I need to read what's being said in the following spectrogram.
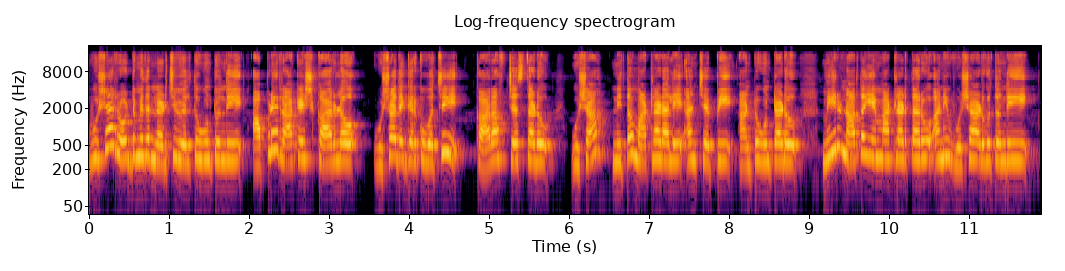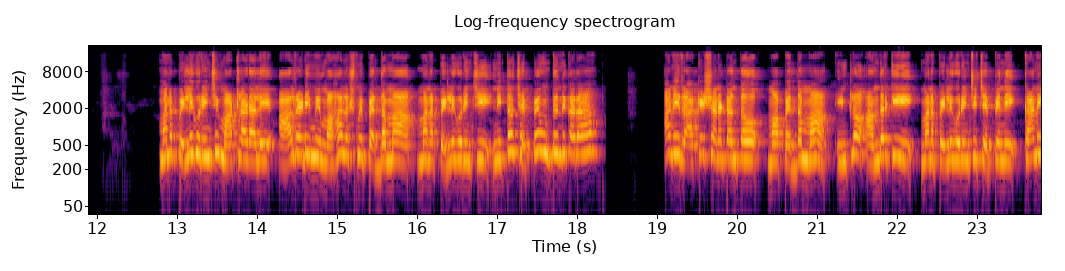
ఉషా రోడ్డు మీద నడిచి వెళ్తూ ఉంటుంది. అప్పుడే రాకేష్ కారులో ఉషా దగ్గరకు వచ్చి కార్ ఆఫ్ చేస్తాడు. ఉషా నీతో మాట్లాడాలి అని చెప్పి అంటూ ఉంటాడు. మీరు నాతో ఏం మాట్లాడతారు అని ఉషా అడుగుతుంది. మన పెళ్ళి గురించి మాట్లాడాలి. ఆల్రెడీ మీ మహాలక్ష్మి పెద్దమ్మ మన పెళ్ళి గురించి నీతో చెప్పే ఉంటుంది కదా? అని రాకేష్ అనటంతో మా పెద్దమ్మ ఇంట్లో అందరికీ మన పెళ్ళి గురించి చెప్పింది. కానీ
